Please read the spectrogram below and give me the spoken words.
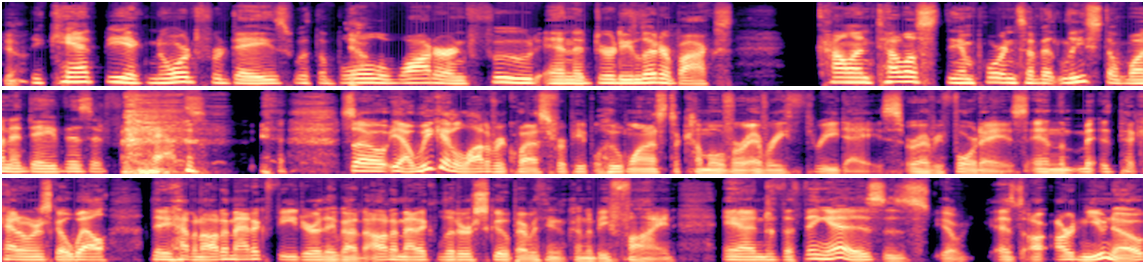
Yeah. They can't be ignored for days with a bowl of water and food and a dirty litter box. Collin, tell us the importance of at least a one a day visit for cats. So yeah, we get a lot of requests for people who want us to come over every three days or every four days, and the cat owners go, "Well, they have an automatic feeder, they've got an automatic litter scoop, everything's going to be fine." And the thing is, is you know, as Arden, you know,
